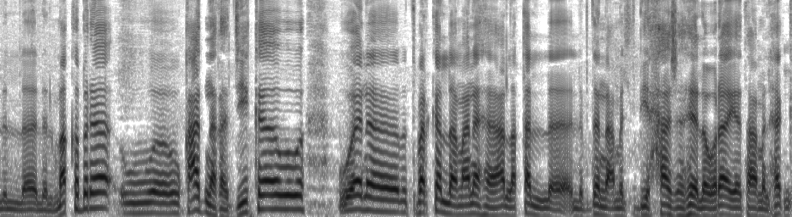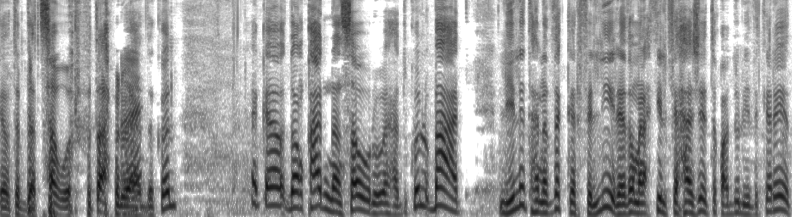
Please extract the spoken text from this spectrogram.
لل... للمقبرة وقعدنا غديكا و... وأنا تبارك الله معناها على الأقل اللي بدنا عملت بيه حاجة هاله ورايا تعمل هكا وتبدأ تصور وتعمل واحد الكل. هكا دونك قعدنا نصوروا واحد الكل. بعد ليلتها نتذكر في الليل هذوما نحكي لي في حاجات تقعدوا لي ذكريات.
